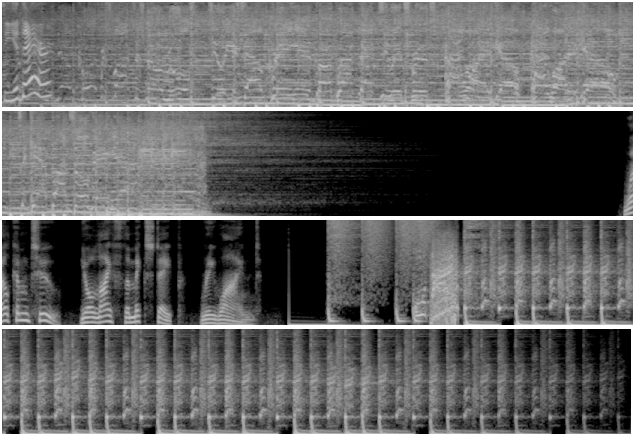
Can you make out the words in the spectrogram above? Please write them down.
See you there. Welcome to Your Life the Mixtape Rewind.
